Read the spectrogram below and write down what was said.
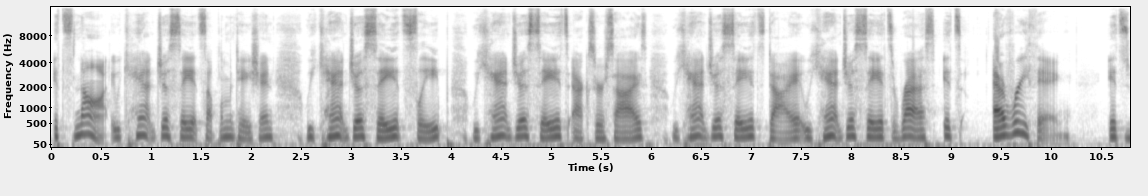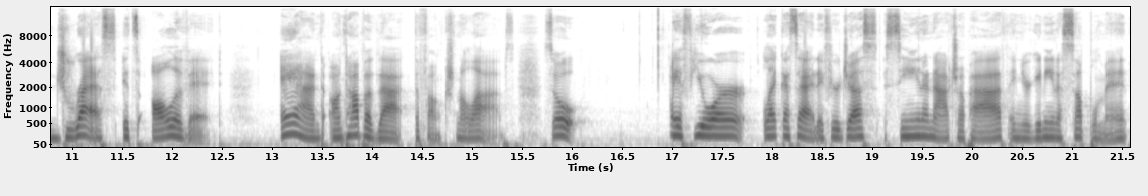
It's not. We can't just say it's supplementation. We can't just say it's sleep. We can't just say it's exercise. We can't just say it's diet. We can't just say it's rest. It's everything. It's dress. It's all of it. And on top of that, the functional labs. So if you're, like I said, if you're just seeing a naturopath and you're getting a supplement,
